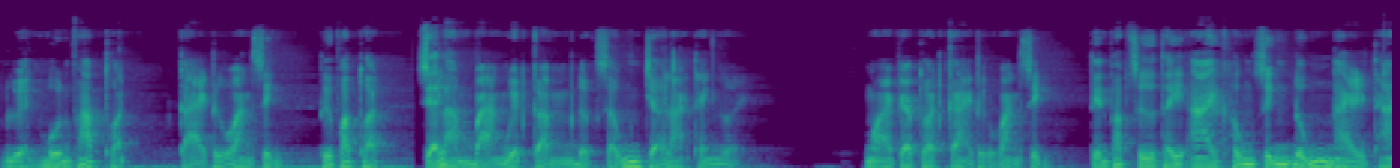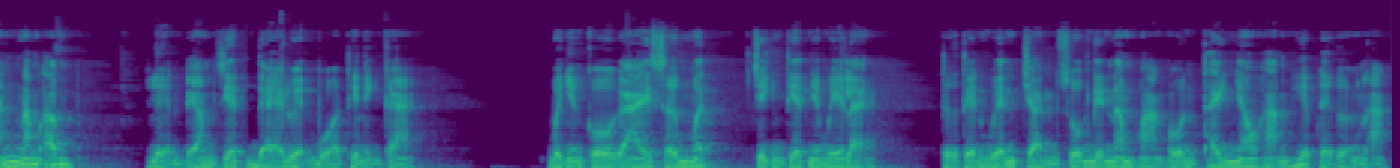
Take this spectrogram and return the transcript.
luyện môn pháp thuật cải tử hoàn sinh thứ pháp thuật sẽ làm bà Nguyệt Cầm được sống trở lại thành người. Ngoài phép thuật cải tử hoàn sinh, tên Pháp Sư thấy ai không sinh đúng ngày tháng năm âm, liền đem giết để luyện bùa thiên đình cải. Với những cô gái sớm mất trình tiết như mê lệ, từ tên Nguyễn Trần xuống đến năm hoàng hôn thay nhau hãm hiếp để hưởng lạc,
